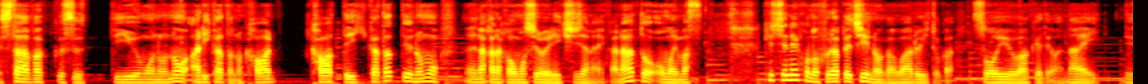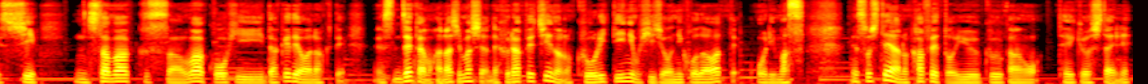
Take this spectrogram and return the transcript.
スターバックスっていうもののあり方の変わ変わっていき方っていうのも、なかなか面白い歴史じゃないかなと思います。決してね、このフラペチーノが悪いとか、そういうわけではないですし、スターバックスさんはコーヒーだけではなくて、前回も話しましたよね。フラペチーノのクオリティにも非常にこだわっております。そしてあのカフェという空間を提供したりね、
